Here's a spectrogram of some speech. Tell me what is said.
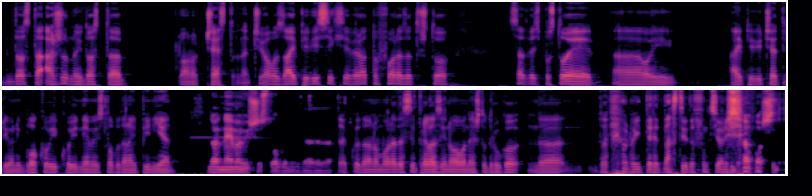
dosta ažurno i dosta ono često. Znači, ovo za IPv6 je verovatno fora zato što sad već postoje a, ovi IPv4, oni blokovi koji nemaju slobodan IP ni jedan. Da, nema više slobodnih, da, da, da. Tako da ono mora da se prelazi na ovo nešto drugo, da, da bi ono internet nastavio da funkcioniše. Da, može da.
